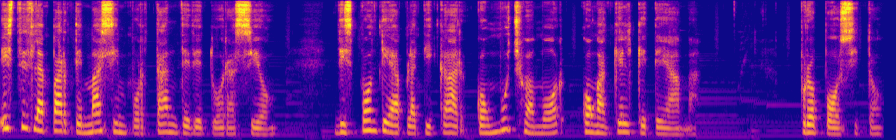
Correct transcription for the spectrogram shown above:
Esta es la parte más importante de tu oración. Disponte a platicar con mucho amor con aquel que te ama. Propósito.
